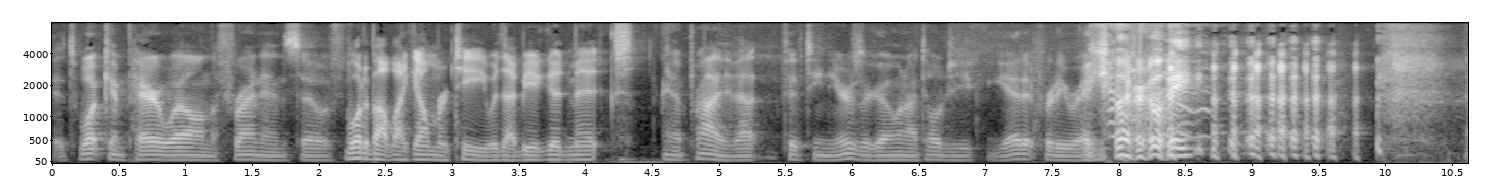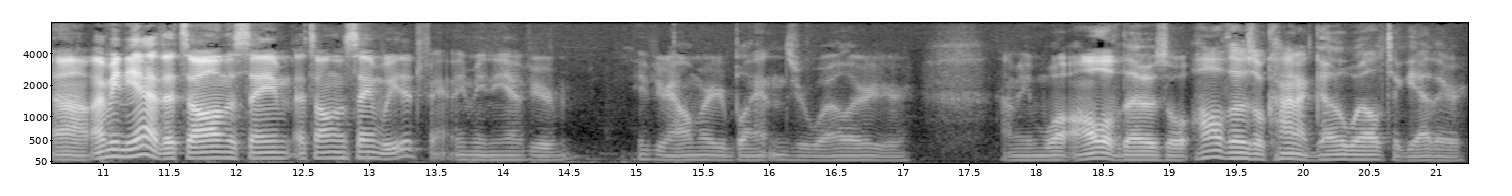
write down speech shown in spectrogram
it's what can pair well on the front end. So if, What about like Elmer T? Would that be a good mix? Yeah, probably about 15 years ago when I told you you could get it pretty regularly. um, I mean, yeah, that's all in the same. That's all in the same wheated family. I mean, you have your, you have your Elmer, your Blantons, your Weller, your. I mean, well, all of those will all of those will kind of go well together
